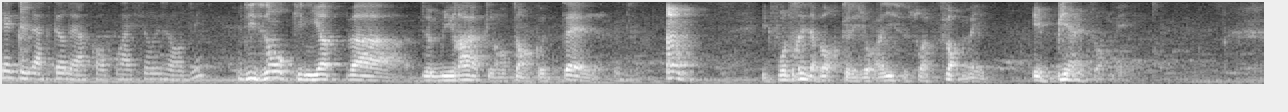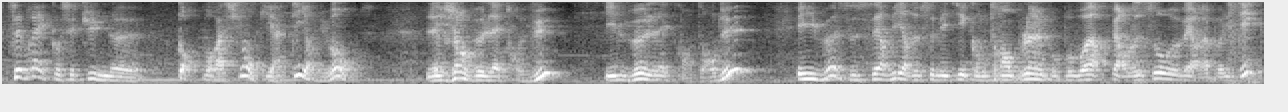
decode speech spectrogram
quelques acteurs de la corporation aujourd'hui Disons qu'il n'y a pas de miracle en tant que tel. Un, il faudrait d'abord que les journalistes soient formés et bien formés. C'est vrai que c'est une corporation qui attire du monde. Les gens veulent être vus, ils veulent être entendus, et ils veulent se servir de ce métier comme tremplin pour pouvoir faire le saut vers la politique,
